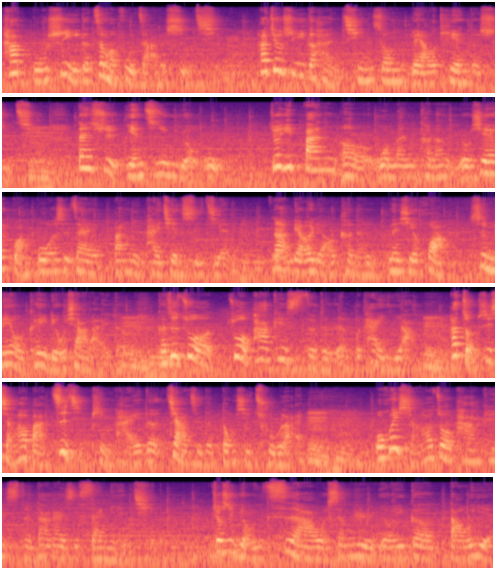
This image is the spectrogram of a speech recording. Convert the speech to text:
它不是一个这么复杂的事情，它就是一个很轻松聊天的事情。嗯但是言之有物。就一般呃，我们可能有些广播是在帮你排遣时间，那聊一聊，可能那些话是没有可以留下来的。嗯。可是做做 podcast 的人不太一样，嗯。他总是想要把自己品牌的价值的东西出来。嗯。我会想要做 podcast 大概是三年前，就是有一次啊，我生日有一个导演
